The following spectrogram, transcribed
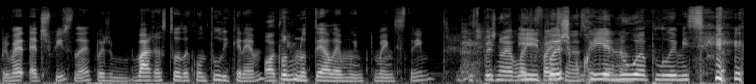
primeiro é despir-se, não é? Depois barra-se toda com tule e creme, Ótimo. porque Nutella é muito mainstream. e depois não é e blackface depois não sei corria não. nua pelo hemiciclo.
